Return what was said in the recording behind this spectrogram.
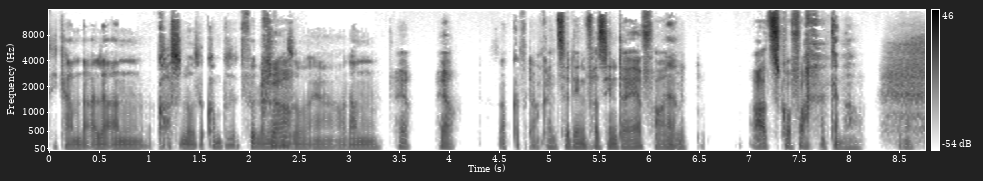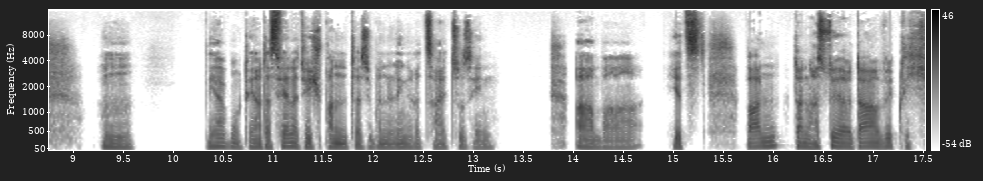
Die kamen da alle an, kostenlose Kompositfüllung und so, ja, aber dann. Ja, ja. Abgeflacht. Kannst du denen fast hinterherfahren ja. mit Arztkoffer. Genau. Ja. Hm. ja, gut, ja, das wäre natürlich spannend, das über eine längere Zeit zu sehen. Aber jetzt waren, dann hast du ja da wirklich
